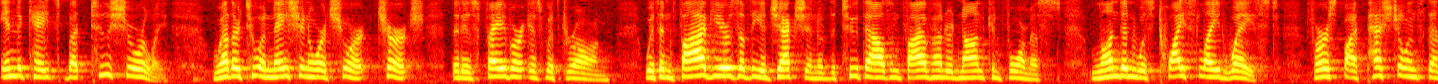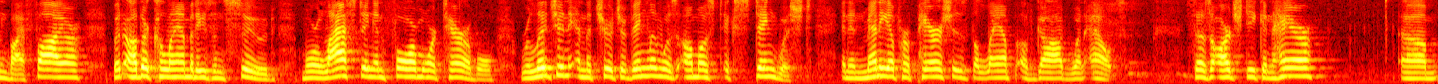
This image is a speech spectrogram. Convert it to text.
indicates but too surely, whether to a nation or a church, that his favor is withdrawn. Within five years of the ejection of the 2,500 nonconformists, London was twice laid waste, first by pestilence, then by fire, but other calamities ensued, more lasting and far more terrible. Religion in the Church of England was almost extinguished, and in many of her parishes the lamp of God went out says Archdeacon Hare, um,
